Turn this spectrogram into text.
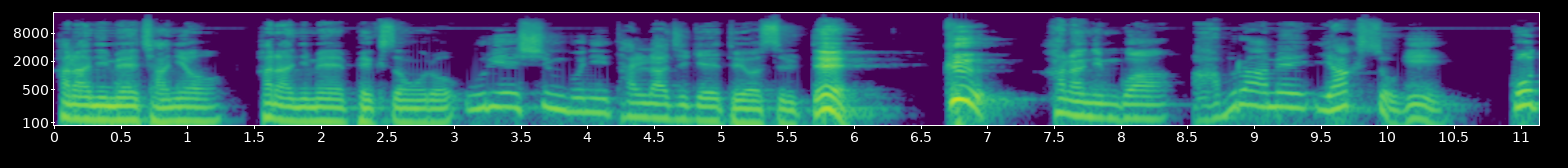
하나님의 자녀, 하나님의 백성으로 우리의 신분이 달라지게 되었을 때 그 하나님과 아브라함의 약속이 곧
